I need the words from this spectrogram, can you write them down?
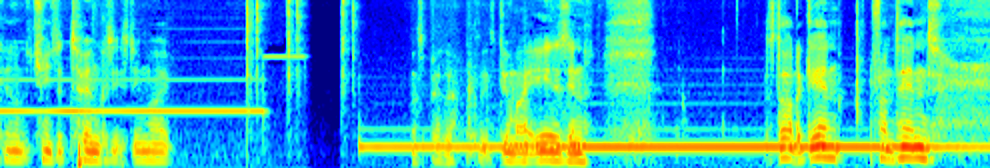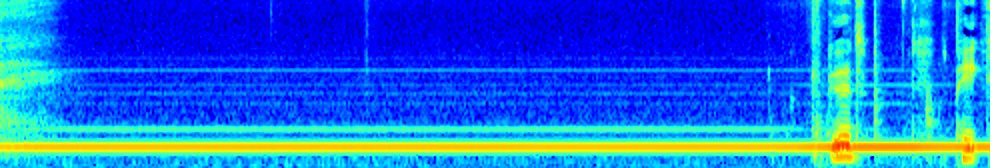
Okay, I'm going to change the tone because it's doing my. That's better. It's doing my ears in. Start again, front end. Good. It's peaked.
